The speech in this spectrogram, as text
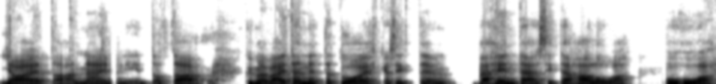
jaetaan näin, niin tota, kyllä mä väitän, että tuo ehkä sitten vähentää sitä halua puhua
